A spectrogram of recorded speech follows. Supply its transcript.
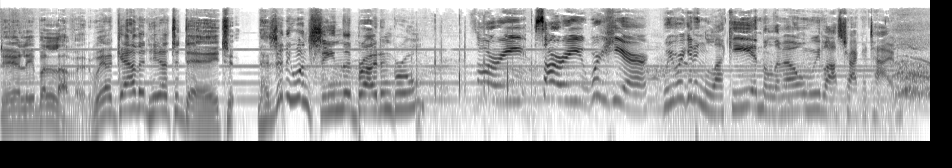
Dearly beloved, we are gathered here today to. Has anyone seen the bride and groom? Sorry, sorry, we're here. We were getting lucky in the limo and we lost track of time.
